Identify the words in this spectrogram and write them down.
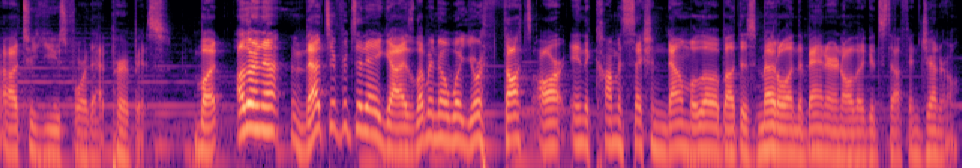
uh, to use for that purpose. But other than that, that's it for today, guys. Let me know what your thoughts are in the comment section down below about this medal and the banner and all that good stuff in general.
